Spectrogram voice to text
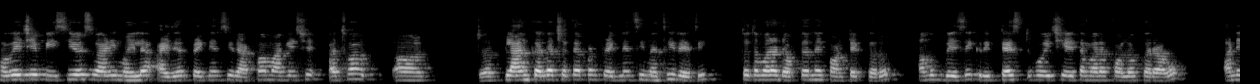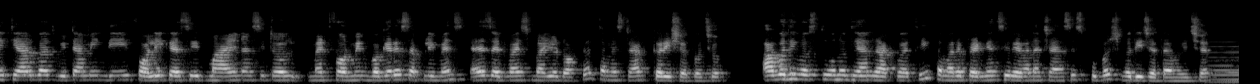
હવે જે પીસીઓએસ વાળી મહિલા આઈધર પ્રેગ્નન્સી રાખવા માંગે છે અથવા પ્લાન કરવા છતાં પણ પ્રેગ્નન્સી નથી રહેતી, તો તમારા ડોક્ટરને કોન્ટેક્ટ કરો. અમુક બેઝિક ટેસ્ટ હોય છે એ તમારા ફોલો કરાવો. અને ત્યારબાદ vitamin D folic acid myoinositol metformin વગેરે supplements as advice by your doctor તમે સ્ટાર્ટ કરી શકો છો. આ બધી વસ્તુઓનું ધ્યાન રાખવાથી તમારે પ્રેગ્નન્સી રહેવાના ચાન્સીસ ખૂબ જ વધી જતા હોય છે.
